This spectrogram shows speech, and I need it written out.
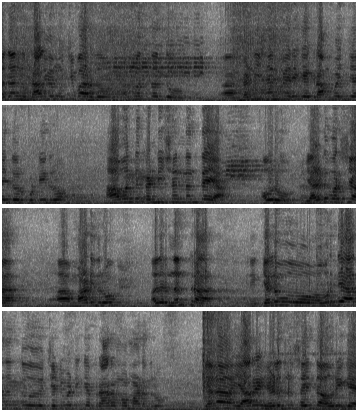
ಅದನ್ನು ಕಾಲುವೆ ಮುಚ್ಚಬಾರದು ಅನ್ನುವಂಥದ್ದು ಕಂಡೀಷನ್ ಮೇರೆಗೆ ಗ್ರಾಮ ಪಂಚಾಯತ್ ಅವರು ಕೊಟ್ಟಿದ್ದರು ಆ ಒಂದು ಕಂಡೀಷನ್ನಂತೆಯ ಅವರು ಎರಡು ವರ್ಷ ಮಾಡಿದರು. ಅದರ ನಂತರ ಕೆಲವು ಅವ್ರದ್ದೇ ಆದದ್ದು ಚಟುವಟಿಕೆ ಪ್ರಾರಂಭ ಮಾಡಿದ್ರು. ಜನ ಯಾರೇ ಹೇಳಿದ್ರು ಸಹಿತ ಅವರಿಗೆ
